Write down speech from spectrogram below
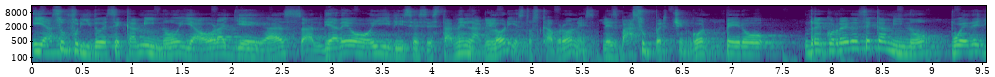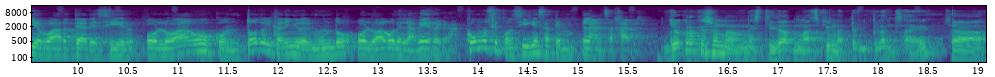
Y has sufrido ese camino y ahora llegas al día de hoy y dices, están en la gloria estos cabrones, les va súper chingón. Pero recorrer ese camino puede llevarte a decir, o lo hago con todo el cariño del mundo o lo hago de la verga. ¿Cómo se consigue esa templanza, Javi? Yo creo que es una honestidad más que una templanza, ¿eh? O sea,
